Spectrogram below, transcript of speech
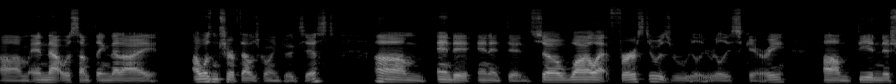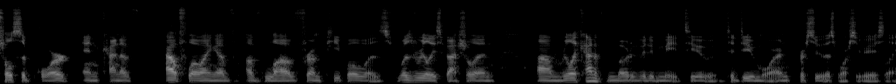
um, and that was something that I I wasn't sure if that was going to exist, um, and it and it did. So while at first it was really really scary, um, the initial support and kind of outflowing of of love from people was was really special and um, really kind of motivated me to to do more and pursue this more seriously.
